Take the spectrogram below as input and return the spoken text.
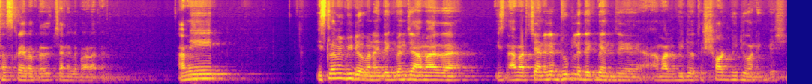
সাবস্ক্রাইব আপনাদের চ্যানেলে বাড়াবেন। আমি ইসলামী ভিডিও বানাই, দেখবেন যে আমার আমার চ্যানেলে ঢুকলে দেখবেন যে আমার ভিডিওতে শর্ট ভিডিও অনেক বেশি।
